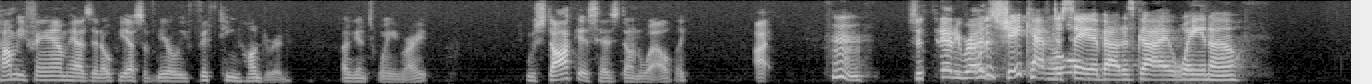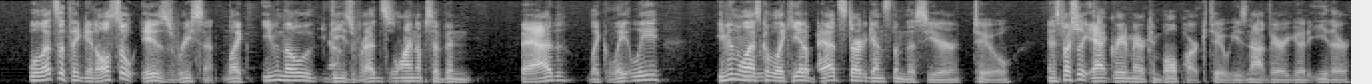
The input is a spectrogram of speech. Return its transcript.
Tommy Pham has an OPS of nearly fifteen hundred against Wainwright. Moustakas has done well. Like I, Hmm. Cincinnati Reds. What does Jake have to say about his guy Wayno? Well, that's the thing. It also is recent. Like, even though these Reds lineups have been bad, like lately, even the last couple, like he had a bad start against them this year too, and especially at Great American Ballpark too. He's not very good either.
